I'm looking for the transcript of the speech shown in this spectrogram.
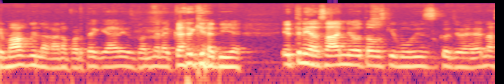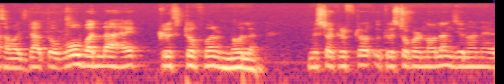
दिमाग भी लगाना पड़ता है कि यार इस बंदे ने कर क्या दिया है। इतनी आसान नहीं होता उसकी मूवीज़ को जो है ना समझना। तो वो बंदा है Christopher Nolan mister Christopher Nolan जिन्होंने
